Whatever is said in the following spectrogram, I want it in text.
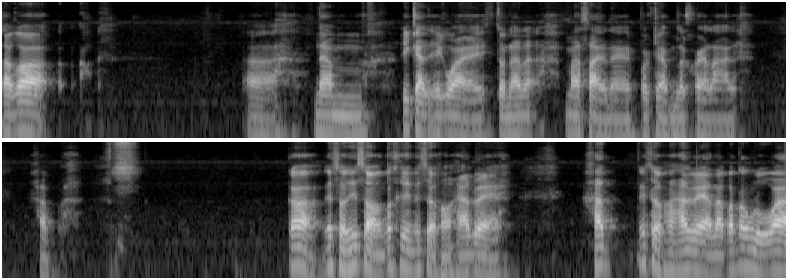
เราก็นำพิกัด x y ตัวนั้นมาใส่ในโปรแกรม Squarelite ครับ ก็ในส่วนที่ 2 ก็คือในส่วนของฮาร์ดแวร์ในส่วนของฮาร์ดแวร์เราก็ต้องรู้ว่า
